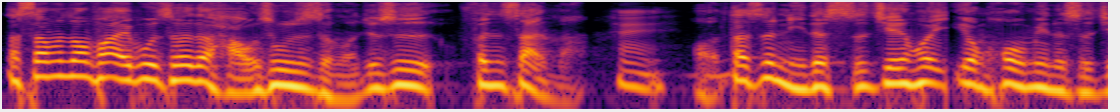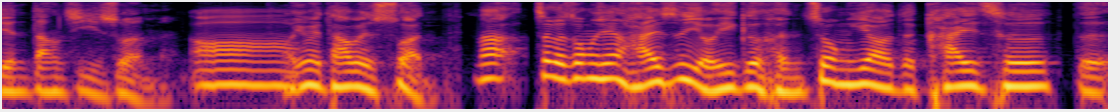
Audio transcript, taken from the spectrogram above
那三分钟发一部车的好处是什么？就是分散嘛。哦，但是你的时间会用后面的时间当计算嘛，哦哦，因为它会算。那这个中间还是有一个很重要的开车的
